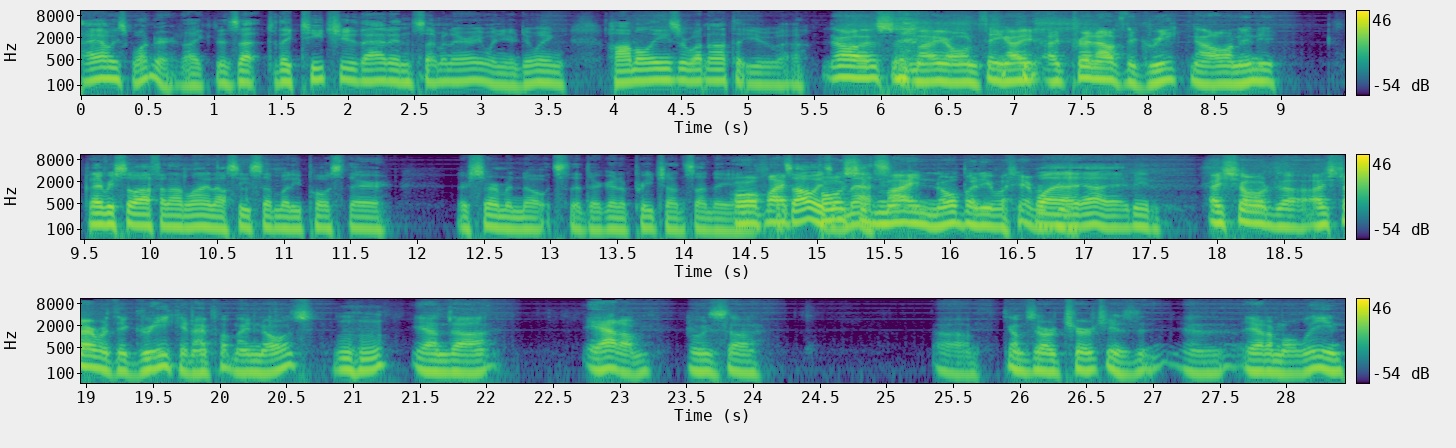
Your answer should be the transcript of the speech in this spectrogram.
I always wonder, like, does that do they teach you that in seminary when you're doing homilies or whatnot? That you uh, No, this is my own thing. I, I print out the Greek now, and any every so often online, I'll see somebody post their their sermon notes that they're going to preach on Sunday. oh, if I it's always a posted mine, nobody would ever. well, yeah, I mean, I showed. Uh, I start with the Greek, and I put my notes. hmm And uh, Adam, who's uh, uh, comes to our church, is Adam Moline,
